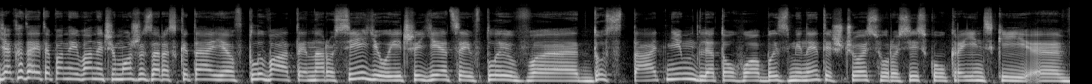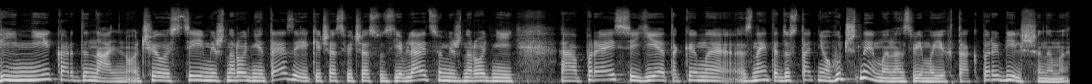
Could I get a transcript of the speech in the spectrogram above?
Як гадаєте, пане Іване, чи може зараз Китай впливати на Росію, і чи є цей вплив е, достатнім для того, аби змінити щось у російсько-українській е, війні кардинально? Чи ось ці міжнародні тези, які час від часу з'являються у міжнародній е, пресі, є такими, знаєте, достатньо гучними, назвімо їх так, перебільшеними?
